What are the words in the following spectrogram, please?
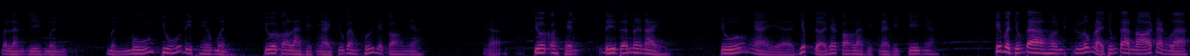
mình làm gì mình mình muốn Chúa đi theo mình. Chúa con làm việc này Chúa ban phước cho con nha. Đó. Chúa con sẽ đi tới nơi này. Chúa ngài uh, giúp đỡ cho con làm việc này việc kia nha. Khi mà chúng ta hồi, lúc nãy chúng ta nói rằng là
